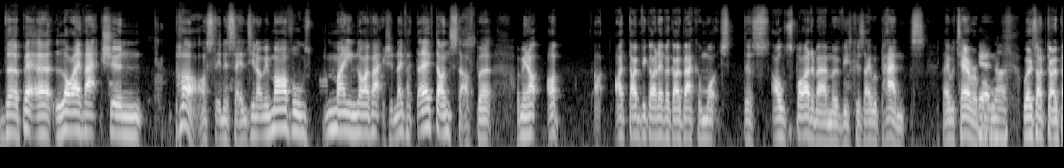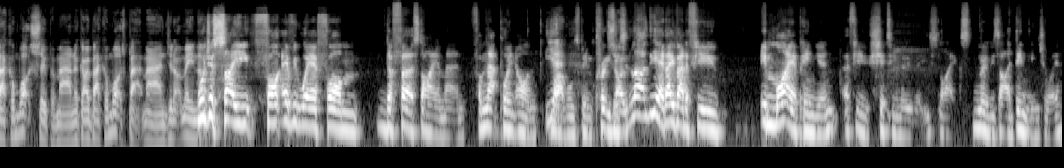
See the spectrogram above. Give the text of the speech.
the better live action past in a sense. You know, I mean, Marvel's main live action, they've they've done stuff, but I mean, I I, I- don't think I'd ever go back and watch the old Spider-Man movies because they were pants. They were terrible. Yeah, no. Whereas I'd go back and watch Superman or go back and watch Batman. Do you know what I mean? We'll Like- just say from everywhere from the first Iron Man, from that point on, Yeah. Marvel's been pretty So- decent. Like, yeah, they've had a few, in my opinion, a few shitty movies, like movies that I didn't enjoy.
